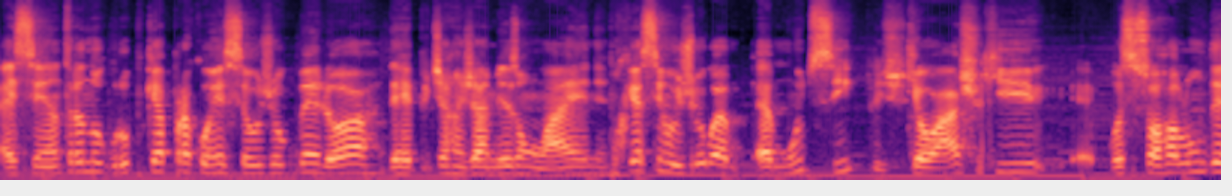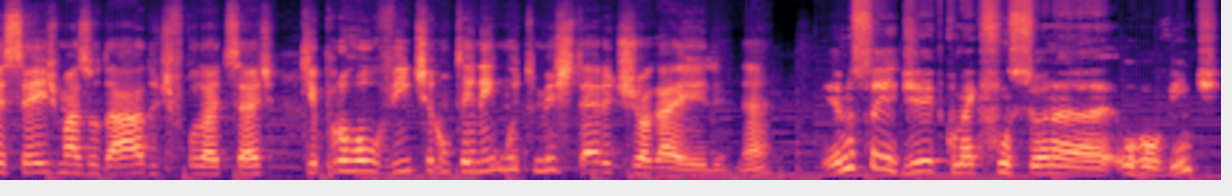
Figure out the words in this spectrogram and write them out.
Aí você entra no grupo que é para conhecer o jogo melhor, de repente arranjar a mesa online. Porque assim, o jogo é, é, muito simples, que eu acho que você só rola um D6 mais o dado, dificuldade 7, que pro Roll20 não tem nem muito mistério de jogar ele, né? Eu não sei direito como é que funciona o Roll20,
